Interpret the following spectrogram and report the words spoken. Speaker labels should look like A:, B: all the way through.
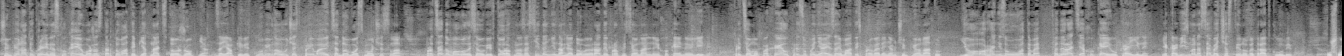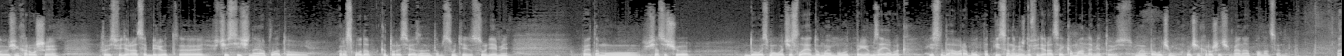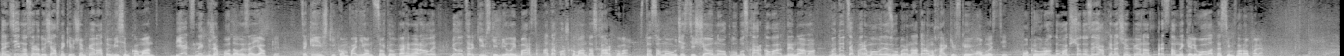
A: Чемпіонат України з хокею може стартувати 15 жовтня. Заявки від клубів на участь приймаються до 8 числа. Про це домовилися у вівторок на засіданні наглядової ради професіональної хокейної ліги. При цьому ПХЛ призупиняє займатися проведенням чемпіонату. Його організовуватиме Федерація хокею України, яка візьме на себе частину витрат клубів.
B: Условия очень хорошие. То есть федерация берет э, частично оплату расходов, которые связаны там, с сути- с судьями. Поэтому сейчас еще до 8 числа, я думаю, будет прием заявок. Если договора будут подписаны между федерацией и командами, то есть мы получим очень хороший чемпионат полноценный.
A: Потенційно серед учасників чемпіонату вісім команд. П'ять з них вже подали заявки. Це київський компаньйон Сокіл та генерали, білоцерківський білий барс, а також команда з Харкова. Стосовно участі ще одного клубу з Харкова Динамо ведуться перемовини з губернатором Харківської області. Поки у роздумах щодо заявки на чемпіонат представники Львова та Сімферополя.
